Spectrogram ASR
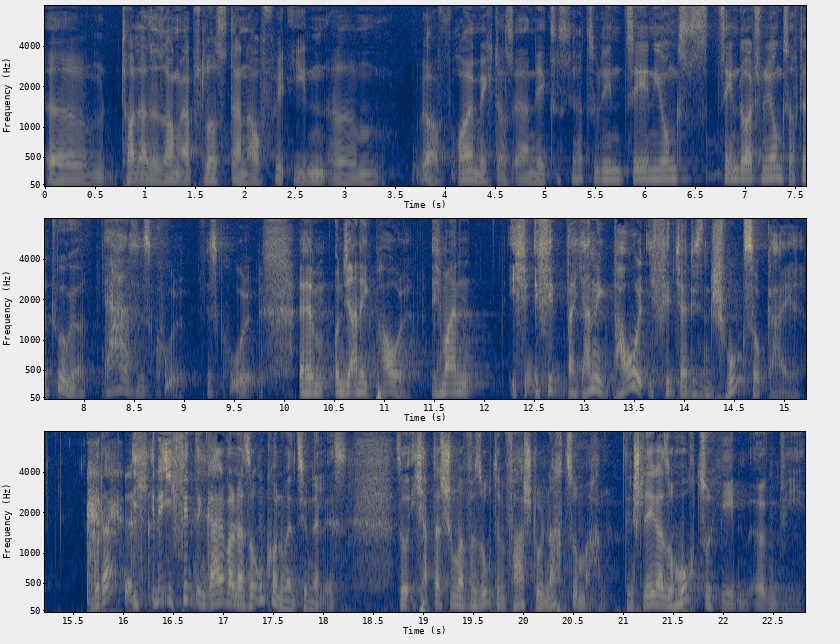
Ähm, toller Saisonabschluss dann auch für ihn. Ähm, ja, freue mich, dass er nächstes Jahr zu den zehn Jungs, zehn deutschen Jungs auf der Tour gehört. Ja, das ist cool. Das ist cool. Ähm, und Yannick Paul. Ich meine, ich, ich finde bei Yannick Paul, ich finde ja diesen Schwung so geil. Oder? Ich, ich finde den geil, weil er so unkonventionell ist. So, ich habe das schon mal versucht, im Fahrstuhl nachzumachen. Den Schläger so hoch zu heben irgendwie.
